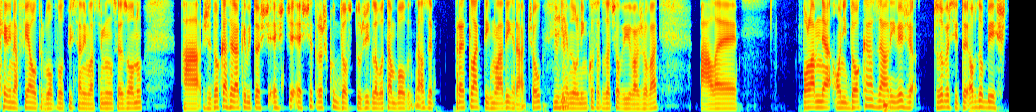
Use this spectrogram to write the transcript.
Kevina Fialu, ktorý bol podpísaný vlastne minulú sezónu a že dokázali keby to ešte, ešte, ešte trošku dostužiť, lebo tam bol naozaj pretlak tých mladých hráčov, mm-hmm. jemnou linko sa to začalo vyvažovať ale podľa mňa oni dokázali, vieš, že to zober si, to je obdobie 4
